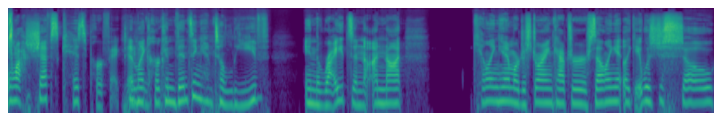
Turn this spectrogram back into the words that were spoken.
mwah, chef's kiss perfect. And like mm-hmm. her convincing him to leave in the rights and, and not killing him or destroying, capture, or selling it. Like, it was just so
